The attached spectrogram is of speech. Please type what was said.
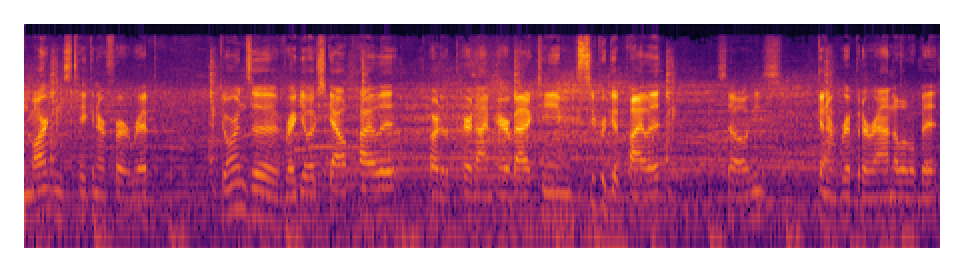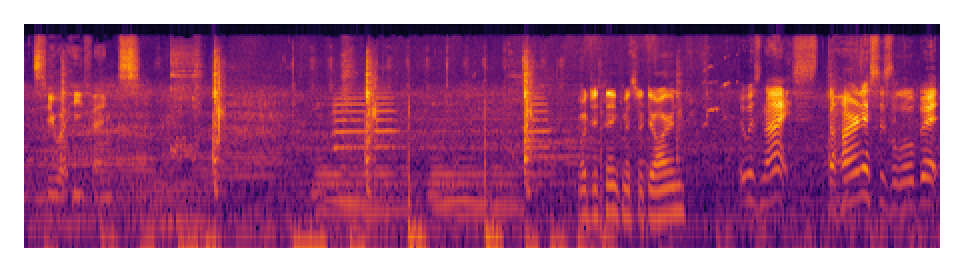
Dorn Martin's taking her for a rip. Dorn's a regular scout pilot, part of the Paradigm Aerobatic team. Super good pilot. So he's gonna rip it around a little bit and see what he thinks. What'd you think, Mr. Dorn? It was nice. The harness is a little bit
